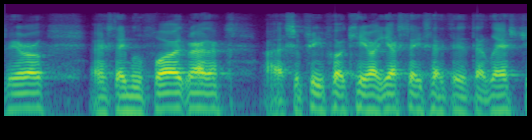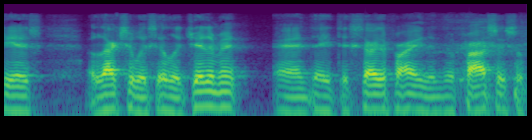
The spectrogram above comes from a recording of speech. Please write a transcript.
zero, as they move forward, rather. Uh, Supreme Court came out yesterday said that, that last year's election was illegitimate, and they decertifying in the process of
